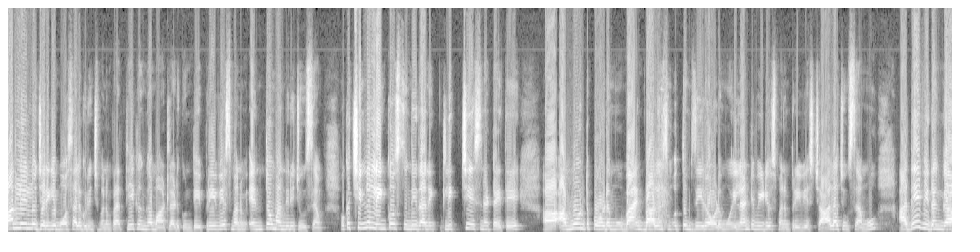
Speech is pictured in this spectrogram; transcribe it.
ఆన్లైన్లో జరిగే మోసాల గురించి మనం ప్రత్యేకంగా మాట్లాడుకుంటే ప్రీవియస్ మనం ఎంతో మందిని చూసాం. ఒక చిన్న లింక్ వస్తుంది దాన్ని క్లిక్ చేసినట్టయితే అమౌంట్ పోవడము బ్యాంక్ బ్యాలెన్స్ మొత్తం జీరో అవడము ఇలాంటి వీడియోస్ మనం ప్రీవియస్ చాలా చూసాము. అదే విధంగా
